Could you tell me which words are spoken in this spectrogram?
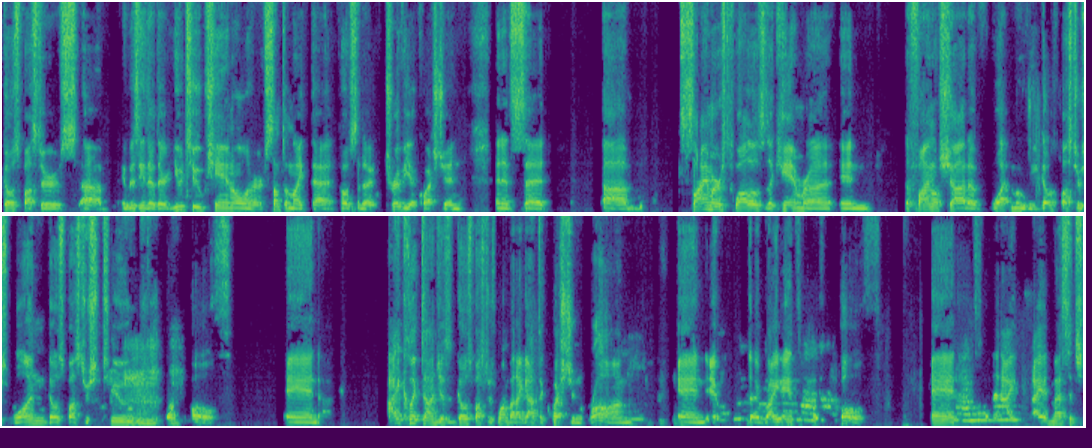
Ghostbusters, uh, it was either their YouTube channel or something like that, posted a trivia question, and it said, um, "Slimer swallows the camera in." The final shot of what movie? Ghostbusters one, Ghostbusters two, or both. And I clicked on just Ghostbusters one, but I got the question wrong, and it, the right answer was both. And then I, I had messaged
